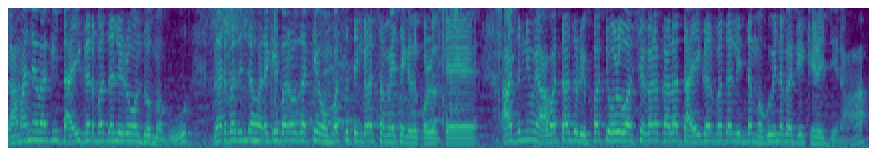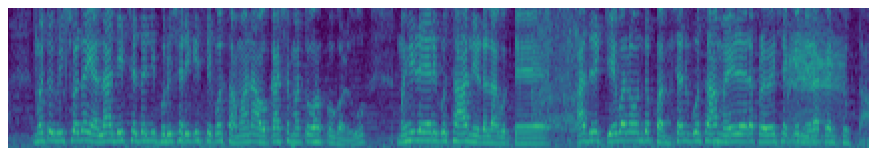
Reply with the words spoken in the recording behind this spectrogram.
ಸಾಮಾನ್ಯವಾಗಿ ತಾಯಿ ಗರ್ಭದಲ್ಲಿರುವ ಒಂದು ಮಗು ಗರ್ಭದಿಂದ ಹೊರಗೆ ಬರೋದಕ್ಕೆ ಒಂಬತ್ತು ತಿಂಗಳ ಸಮಯ ತೆಗೆದುಕೊಳ್ಳುತ್ತೆ. ಆದರೆ ನೀವು ಯಾವತ್ತಾದರೂ ಇಪ್ಪತ್ತೇಳು ವರ್ಷಗಳ ಕಾಲ ತಾಯಿ ಗರ್ಭದಲ್ಲಿದ್ದ ಮಗುವಿನ ಬಗ್ಗೆ ಕೇಳಿದ್ದೀರಾ? ಮತ್ತು ವಿಶ್ವದ ಎಲ್ಲಾ ದೇಶದಲ್ಲಿ ಪುರುಷರಿಗೆ ಸಿಗೋ ಸಮಾನ ಅವಕಾಶ ಮತ್ತು ಹಕ್ಕುಗಳು ಮಹಿಳೆಯರಿಗೂ ಸಹ ನೀಡಲಾಗುತ್ತೆ. ಆದರೆ ಕೇವಲ ಒಂದು ಫಂಕ್ಷನ್ಗೂ ಸಹ ಮಹಿಳೆಯರ ಪ್ರವೇಶಕ್ಕೆ ನಿರಾಕರಿಸುತ್ತಾ,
